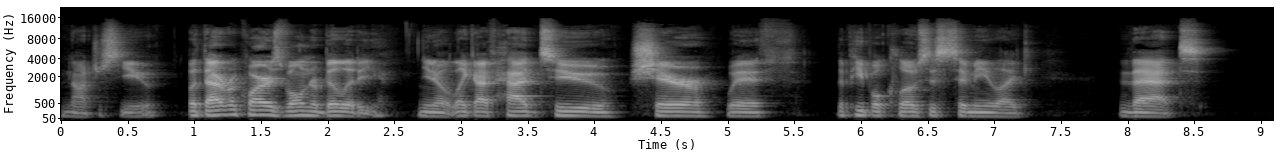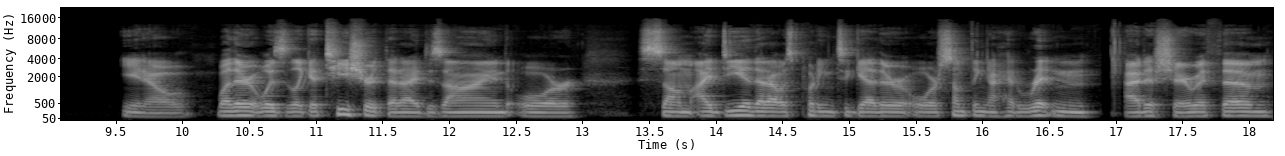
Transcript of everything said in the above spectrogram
not just you. But that requires vulnerability. You know, like I've had to share with the people closest to me, like that, you know, whether it was like a t shirt that I designed or some idea that I was putting together or something I had written, I had to share with them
